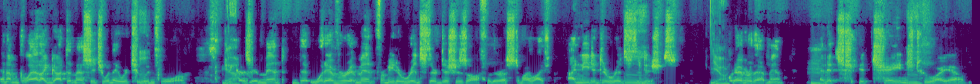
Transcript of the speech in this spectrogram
And I'm glad I got the message when they were two mm. and four yeah. because it meant that whatever it meant for me to rinse their dishes off for the rest of my life, I needed to rinse mm. the dishes. Yeah. Whatever that meant. Mm. And it, it changed mm. who I am.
